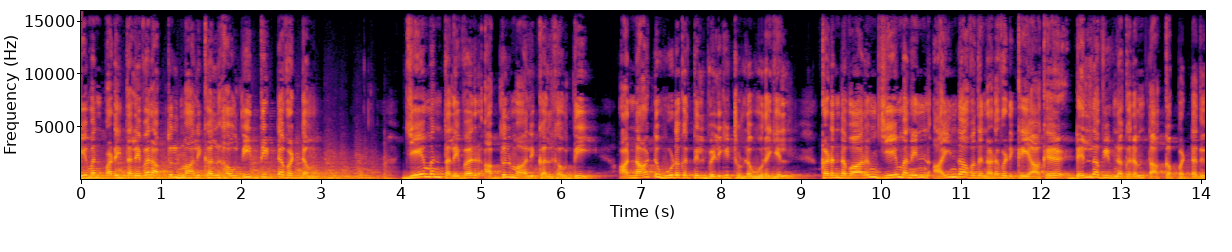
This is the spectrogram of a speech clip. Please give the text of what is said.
ஏமன் படைத்தலைவர் அப்துல் மாலிக் அல் ஹவுதி திட்டவட்டம். ஏமன் தலைவர் அப்துல் மாலிக் அல் ஹவுதி அந்நாட்டு ஊடகத்தில் வெளியிட்டுள்ள உரையில் கடந்த வாரம் ஏமனின் ஐந்தாவது நடவடிக்கையாக டெல்லவிவ் நகரம் தாக்கப்பட்டது.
